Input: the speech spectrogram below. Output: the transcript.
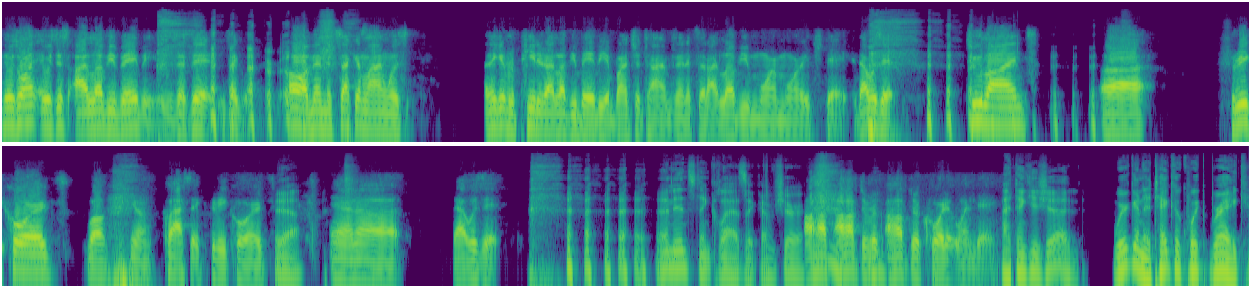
it was only it was just I love you baby it was that's it it's like Oh, and then the second line was, I think it repeated "I love you, baby" a bunch of times, and it said "I love you more and more each day." That was it. Two lines, uh, three chords. Well, you know, classic three chords, yeah. and uh, that was it. An instant classic, I'm sure. I'll have, I'll have to I'll have to record it one day. I think you should. We're going to take a quick break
